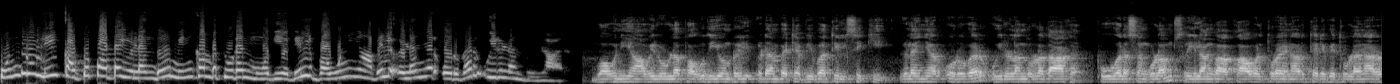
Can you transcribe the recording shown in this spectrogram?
உந்துருளி கட்டுப்பாட்டை இழந்து மின்கம்பத்துடன் மோதியதில் வவுனியாவில் இளைஞர் ஒருவர் உயிரிழந்துள்ளார். வவுனியாவில் உள்ள பகுதியொன்றில் இடம்பெற்ற விபத்தில் சிக்கி இளைஞர் ஒருவர் உயிரிழந்துள்ளதாக பூவரசங்குளம் ஸ்ரீலங்கா காவல்துறையினர் தெரிவித்துள்ளனர்.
